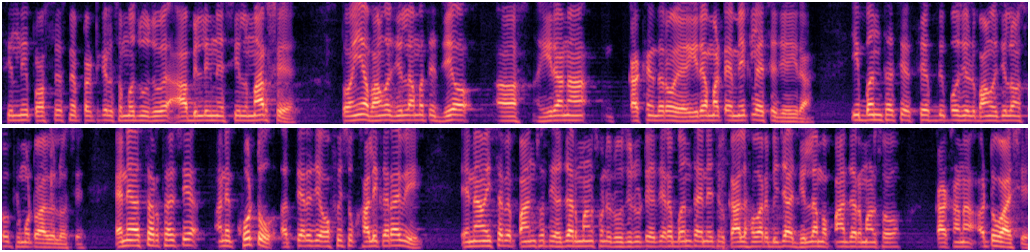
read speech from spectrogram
સીલની પ્રોસેસને પ્રેક્ટિકલી સમજવું જોઈએ. આ બિલ્ડિંગને સીલ મારશે તો અહીંયા ભાવનગર જિલ્લામાંથી જે હીરાના કારખાનેદારો હીરા માટે મેકલે છે જે હીરા એ બંધ થશે. સેફ ડિપોઝિટ ભાવનગર જિલ્લાનો સૌથી મોટો આવેલો છે. એને અસર થશે અને ખોટું, અત્યારે જે ઓફિસો ખાલી કરાવી એના હિસાબે પાંચસોથી હજાર માણસોની રોજીરોટી અત્યારે બંધ થાય ને કાલ સવારે બીજા જિલ્લામાં પાંચ માણસો કારખાના અટવાશે.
